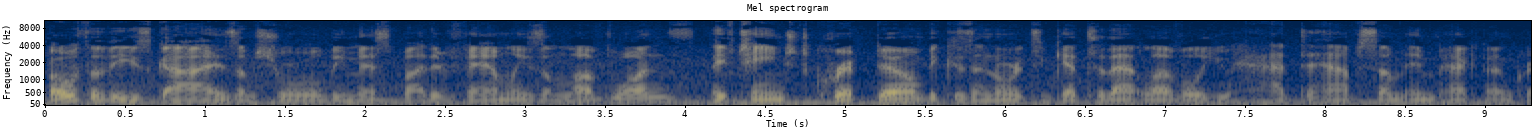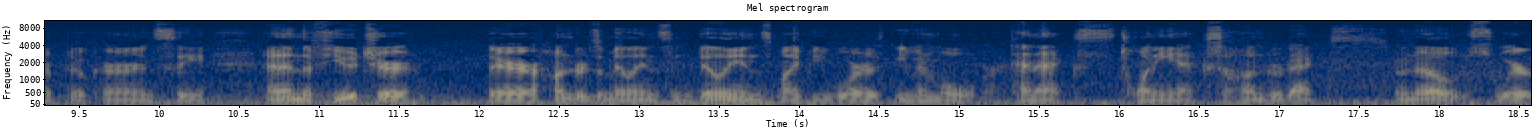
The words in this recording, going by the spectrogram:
both of these guys, I'm sure, will be missed by their families and loved ones. They've changed crypto because in order to get to that level, you had to have some impact on cryptocurrency. And in the future, their hundreds of millions and billions might be worth even more 10x, 20x, 100x who knows where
